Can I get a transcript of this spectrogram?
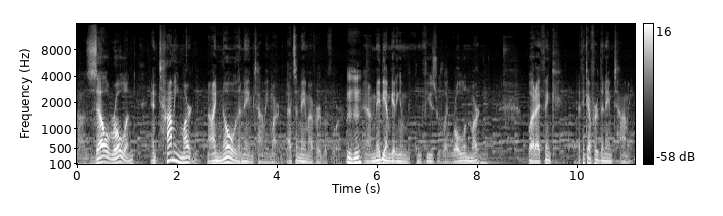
uh, Zell Rowland, and Tommy Martin. Now I know the name Tommy Martin. That's a name I've heard before. Mm-hmm. And maybe I'm getting him confused with like Roland Martin. But I think I think I've heard the name Tommy.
